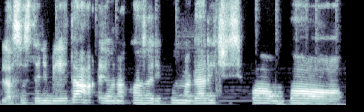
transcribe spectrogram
la sostenibilità è una cosa di cui magari ci si può un po'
